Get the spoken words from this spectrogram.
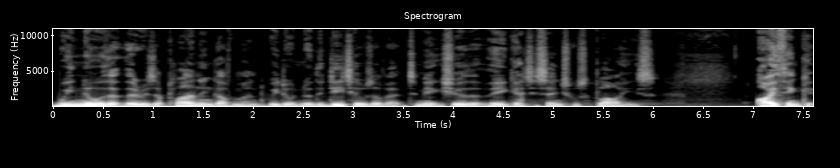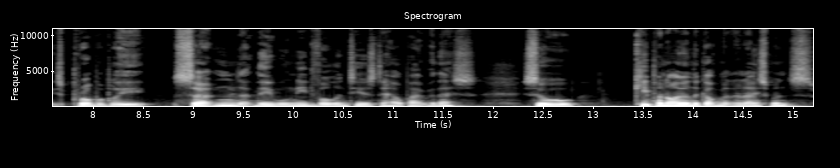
We know that there is a plan in government, we don't know the details of it, to make sure that they get essential supplies. I think it's probably certain that they will need volunteers to help out with this. So keep an eye on the government announcements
